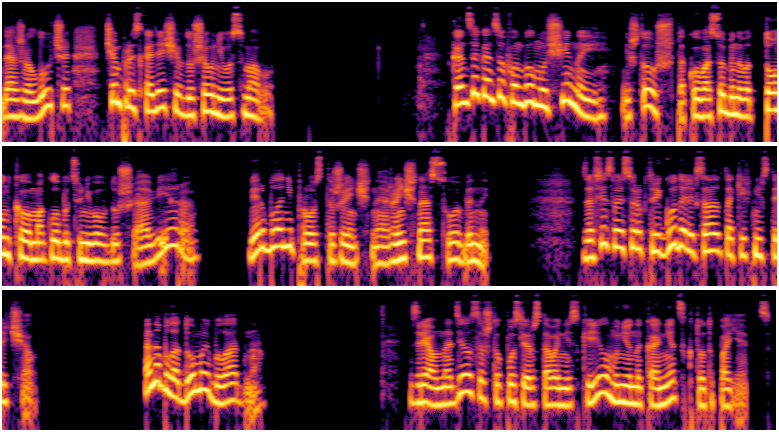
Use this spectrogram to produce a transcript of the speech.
даже лучше, чем происходящее в душе у него самого. В конце концов, он был мужчиной, и что уж такого особенного тонкого могло быть у него в душе. А Вера... Вера была не просто женщиной, а женщиной особенной. За все свои 43 года Александр таких не встречал. Она была дома и была одна. Зря он надеялся, что после расставания с Кириллом у нее наконец кто-то появится.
